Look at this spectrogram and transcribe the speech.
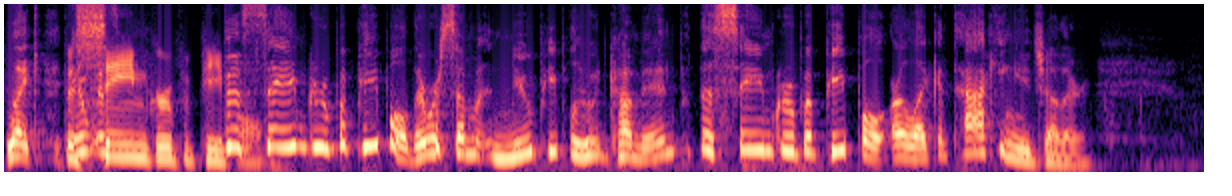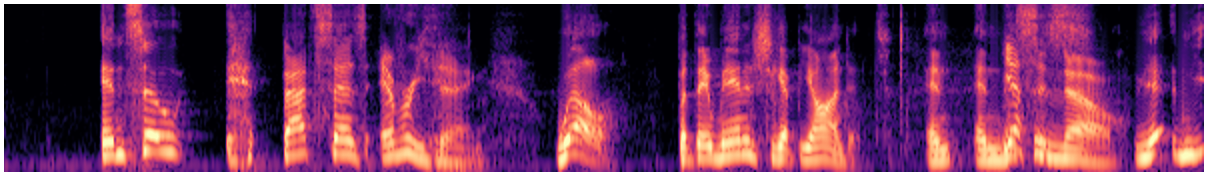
Like the same group of people. The same group of people. There were some new people who had come in, but the same group of people are like attacking each other. And so that says everything. Well, but they managed to get beyond it. And and yes is, and no. Yeah.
